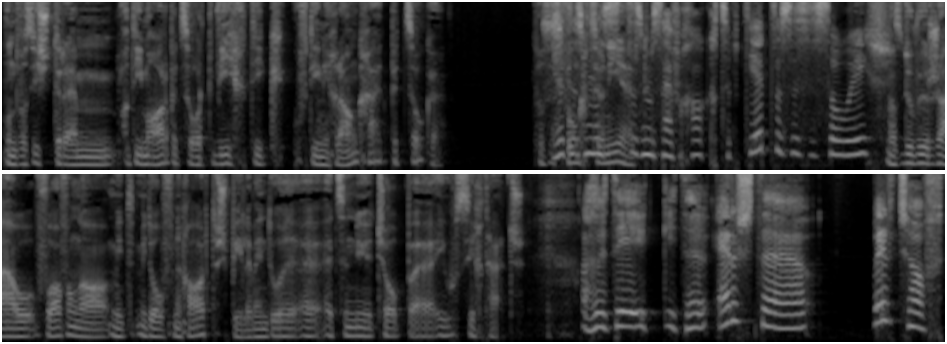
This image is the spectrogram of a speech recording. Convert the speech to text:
Und was ist dir ähm, an deinem Arbeitsort wichtig auf deine Krankheit bezogen? Dass es ja, dass funktioniert? Dass man es einfach akzeptiert, dass es so ist. also du würdest auch von Anfang an mit, mit offenen Karten spielen, wenn du äh, jetzt einen neuen Job äh, in Aussicht hättest. Also die, in der ersten Wirtschaft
